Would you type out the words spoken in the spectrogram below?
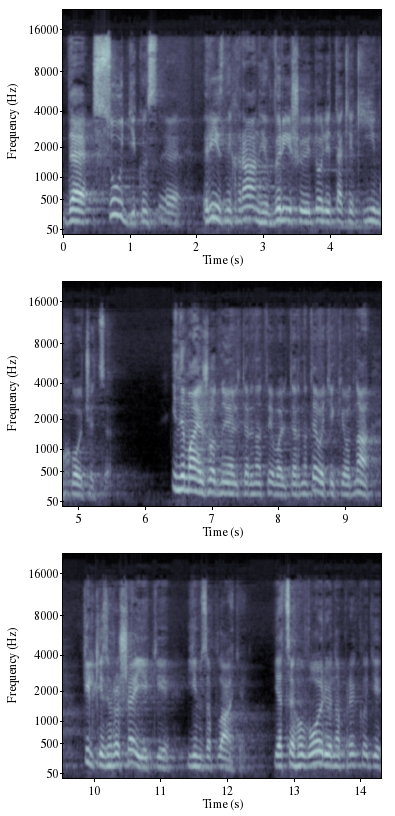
де судді е, різних рангів вирішують долі так, як їм хочеться. І немає жодної альтернативи. Альтернатива тільки одна кількість грошей, які їм заплатять. Я це говорю на прикладі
